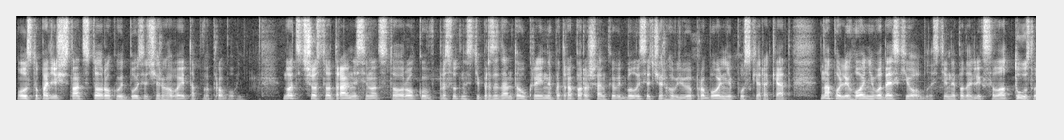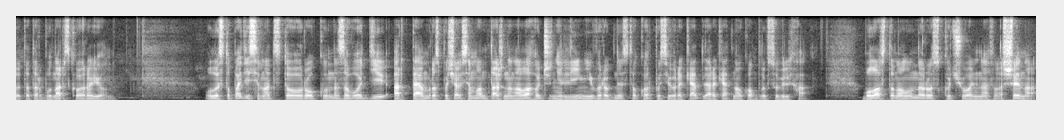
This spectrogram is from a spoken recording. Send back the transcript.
У листопаді 2016 року відбувся черговий етап випробувань. 26 травня 2017 року в присутності президента України Петра Порошенка відбулися чергові випробувальні пуски ракет на полігоні в Одеській області неподалік села Тузли та Тарбунарського району. У листопаді 2017 року на заводі Артем розпочався монтажне налагодження лінії виробництва корпусів ракет для ракетного комплексу Вільха. Була встановлена розкочувальна машина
